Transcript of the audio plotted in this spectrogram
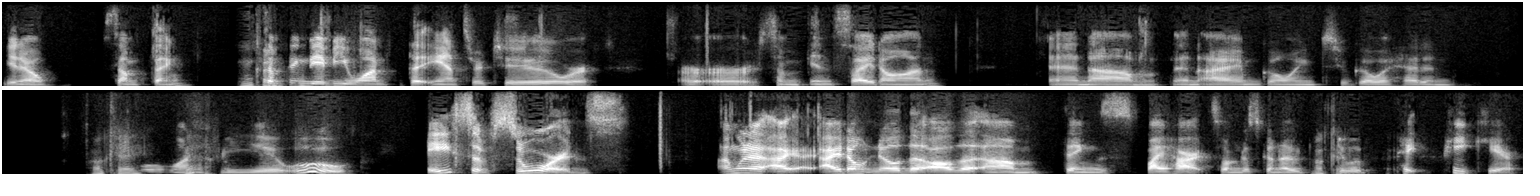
you know something okay. something maybe you want the answer to or or, or some insight on and um and i'm going to go ahead and Okay. pull one yeah. for you ooh ace of swords i'm gonna i i don't know the all the um things by heart so i'm just gonna Okay. do a pe- peek here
